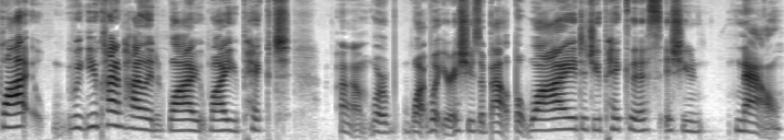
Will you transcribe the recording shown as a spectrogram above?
why you kind of highlighted why why you picked um, or what what your issue is about, but why did you pick this issue now?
